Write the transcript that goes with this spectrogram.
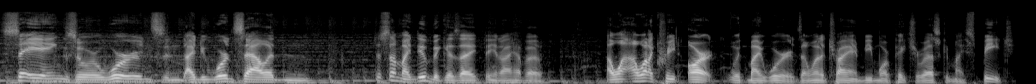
sayings or words, and I do word salad, and just something I do because I, you know, I have a, I want, I want to create art with my words. I want to try and be more picturesque in my speech.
